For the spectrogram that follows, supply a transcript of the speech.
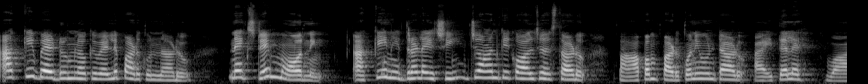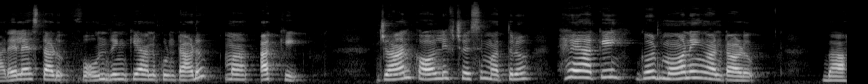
అక్కి బెడ్రూమ్లోకి వెళ్ళి పడుకున్నాడు. Next day morning. అక్కి నిద్ర లేచి జాన్కి కాల్ చేస్తాడు. పాపం పడుకొని ఉంటాడు. అయితేలే వాడే లేస్తాడు. ఫోన్ రింగ్కి అనుకుంటాడు మా అక్కి. జాన్ కాల్ లిఫ్ట్ చేసి మత్తులో హే అక్కి గుడ్ మార్నింగ్ అంటాడు. బా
